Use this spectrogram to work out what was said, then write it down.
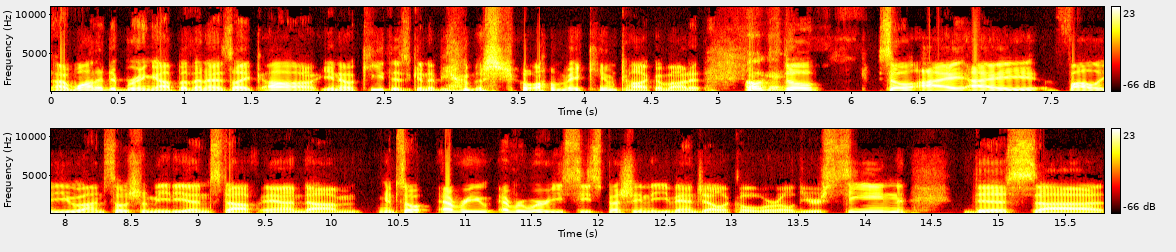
i wanted to bring up but then i was like oh you know keith is going to be on the show. I'll make him talk about it. Okay. So so I I follow you on social media and stuff, and um and so every everywhere you see, especially in the evangelical world, you're seeing this uh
